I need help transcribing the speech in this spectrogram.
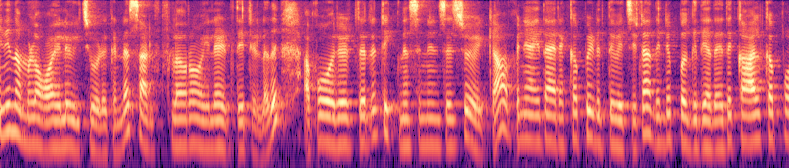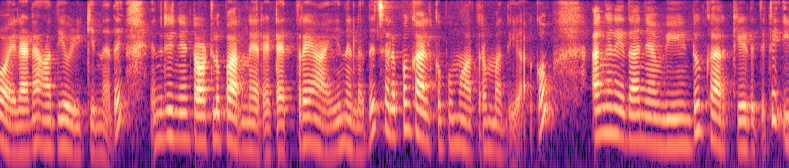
ഇനി നമ്മൾ ഓയിൽ ഒഴിച്ചു കൊടുക്കേണ്ടത്. സൺഫ്ലവർ ഓയിൽ എടുത്തിട്ടുള്ളത്. അപ്പോൾ ഓരോരുത്തരുടെ തിക്നെസ്സിനനുസരിച്ച് ഒഴിക്കാം. അപ്പോൾ ഞാൻ ഇത് അരക്കപ്പ് എടുത്ത് വെച്ചിട്ട് അതിന്റെ പകുതി അതായത് കാൽ കപ്പ് ഓയിലാണ് ആദ്യം ഒഴിക്കുന്നത്. ഒഴിക്കുന്നത് എന്നിട്ട് ഞാൻ ടോട്ടൽ പറഞ്ഞു തരട്ടെ എത്രയായി എന്നുള്ളത്. ചിലപ്പം കാൽക്കപ്പ് കപ്പ് മാത്രം മതിയാകും. അങ്ങനെ ഇതാ ഞാൻ വീണ്ടും കറക്കി എടുത്തിട്ട് ഈ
